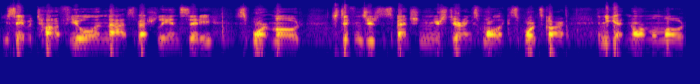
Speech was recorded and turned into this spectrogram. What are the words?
you save a ton of fuel in that, especially in city. Sport mode stiffens your suspension and your steering, it's more like a sports car. And you get normal mode,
